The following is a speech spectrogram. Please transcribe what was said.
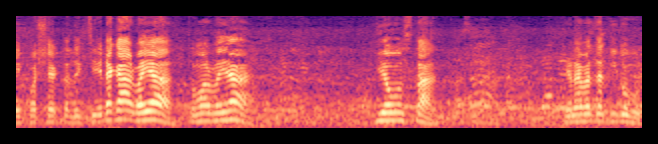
এই পাশে একটা দেখছি। এটা কার ভাইয়া? তোমার ভাইয়া? কি অবস্থা? কেনা বেচার কি খবর?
